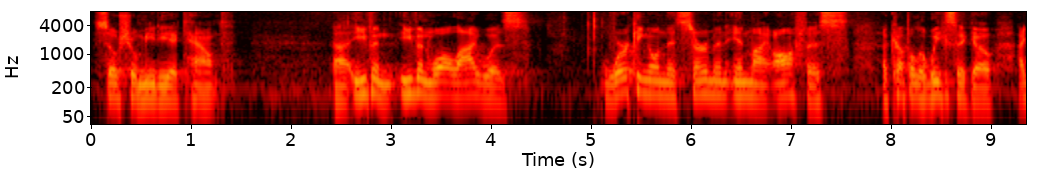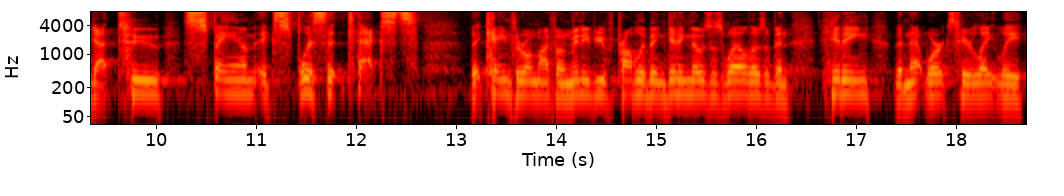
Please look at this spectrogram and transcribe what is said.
social media account. Uh, even, even while I was working on this sermon in my office a couple of weeks ago, I got two spam explicit texts that came through on my phone. Many of you have probably been getting those as well. Those have been hitting the networks here lately.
